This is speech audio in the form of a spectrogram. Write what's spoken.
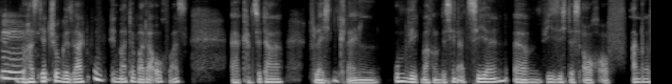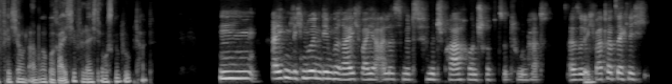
Mhm. Du hast jetzt schon gesagt, uh, in Mathe war da auch was. Äh, kannst du da vielleicht einen kleinen Umweg machen, ein bisschen erzählen, ähm, wie sich das auch auf andere Fächer und andere Bereiche vielleicht ausgewirkt hat? Hm, eigentlich nur in dem Bereich, weil ja alles mit, mit Sprache und Schrift zu tun hat. Also ich war tatsächlich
